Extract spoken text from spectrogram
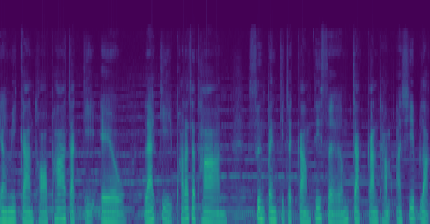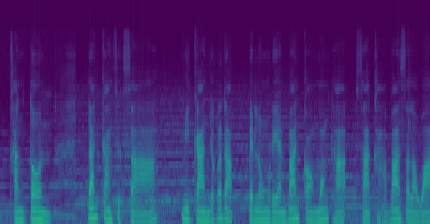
ยังมีการทอผ้าจากกี่เอว และกี่พระราชทาน ซึ่งเป็นกิจกรรมที่เสริมจากการทำอาชีพหลักข้างต้น ด้านการศึกษา มีการยกระดับเป็นโรงเรียนบ้านกองม่องทะ สาขาบ้านสละวะ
